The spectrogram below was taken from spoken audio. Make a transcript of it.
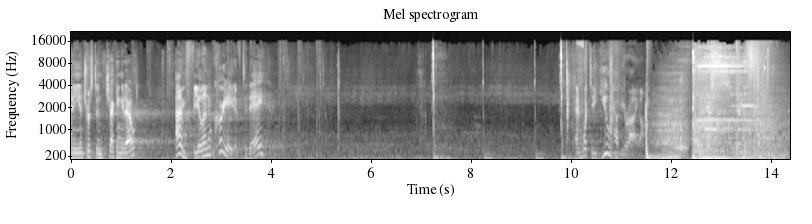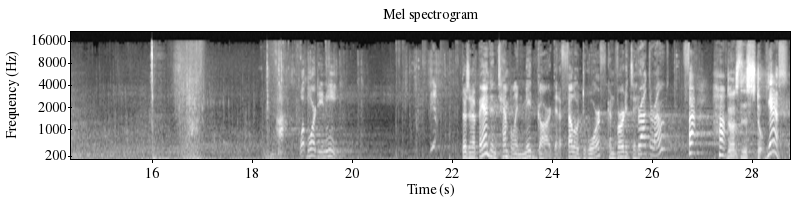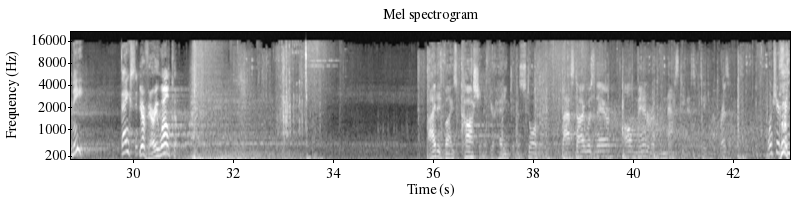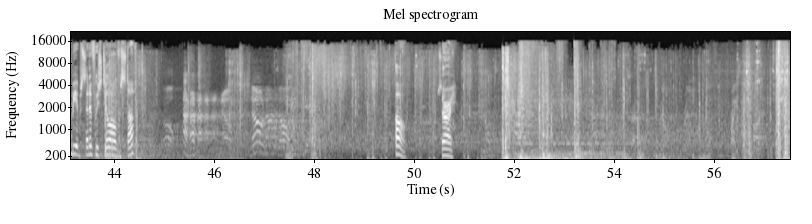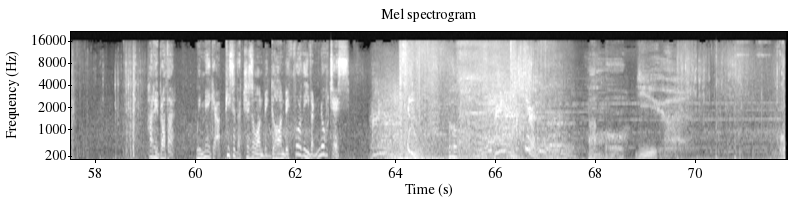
Any interest in checking it out? I'm feeling creative today. And what do you have your eye on? Ah, what more do you need? There's an abandoned temple in Midgard that a fellow dwarf converted to... Brought the realms? Fa... Huh. Does this stop? Yes, Neat. Thanks. you're very welcome. I'd advise caution if you're heading to the storeroom. Last I was there, all manner of nastiness had taken up residence. Won't your friend be upset if we steal all the stuff? No, not at all. Oh, sorry. Hurry, brother. We may get a piece of the chisel and be gone before they even notice. oh.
